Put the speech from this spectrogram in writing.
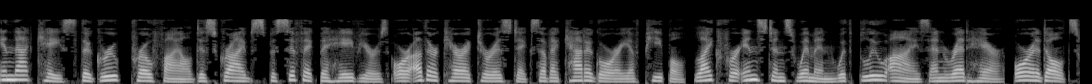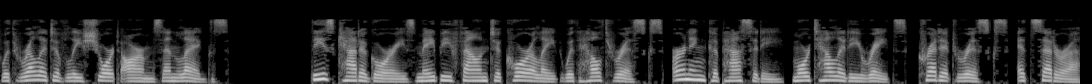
In that case the group profile describes specific behaviors or other characteristics of a category of people, like for instance women with blue eyes and red hair, or adults with relatively short arms and legs. These categories may be found to correlate with health risks, earning capacity, mortality rates, credit risks, etc.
